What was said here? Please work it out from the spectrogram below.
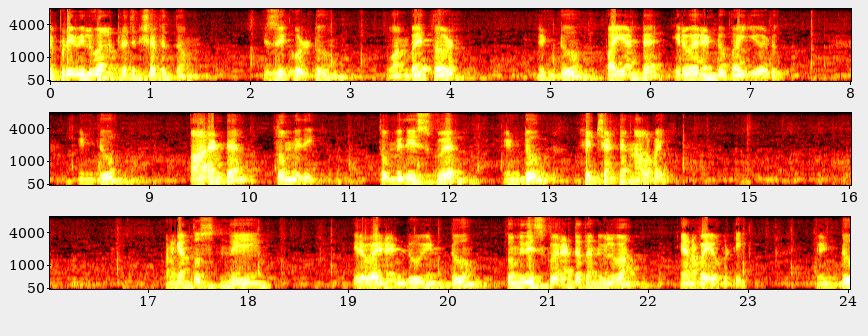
ఇప్పుడు ఈ విలువల్ని ప్రతిక్షేపిద్దాం is equal to one by third into pi అంటే ఇరవై రెండు బై ఏడు ఇంటూ ఆర్ అంటే తొమ్మిది. తొమ్మిది స్క్వేర్ ఇంటూ హెచ్ అంటే నలభై. మనకి ఎంత వస్తుంది? ఇరవై రెండు ఇంటూ తొమ్మిది స్క్వేర్ అంటే దాని విలువ ఎనభై ఒకటి. ఇంటూ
